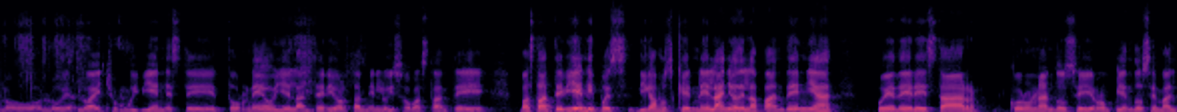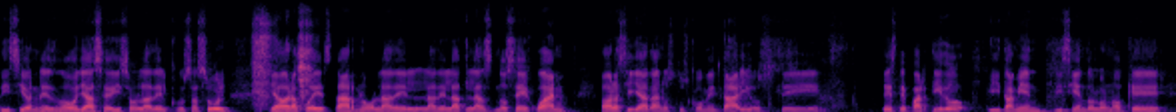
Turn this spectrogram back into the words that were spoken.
Lo, ha hecho muy bien este torneo y el anterior también lo hizo bastante, bastante bien. Y pues digamos que en el año de la pandemia puede estar coronándose y rompiéndose maldiciones, ¿no? Ya se hizo la del Cruz Azul y ahora puede estar, ¿no? La del, la del Atlas. No sé, Juan, ahora sí ya danos tus comentarios de, de este partido y también diciéndolo, ¿no? Que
